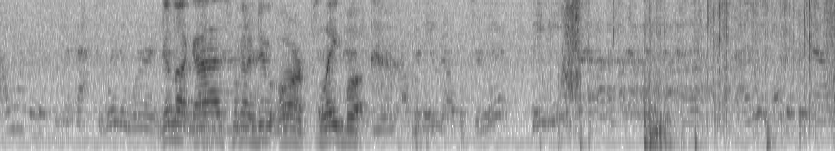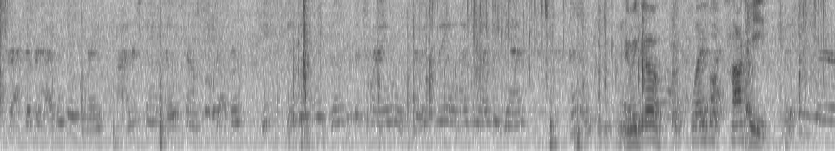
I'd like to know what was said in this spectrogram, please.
I want the Knicks to get back to where they were. Good luck, guys. We're going to do our playbook. Up to date. Yeah, they need. And look, up until now, the track record hasn't been great. I understand Phil sounds stubborn. He's sticking with guns with the triangle and said it today on Mike and Mike again. Here we go. Playbook hockey. This is where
